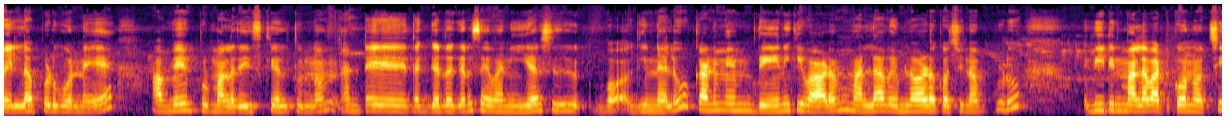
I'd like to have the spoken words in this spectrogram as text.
పెళ్ళప్పుడు కొన్నాయే. అవే ఇప్పుడు మళ్ళీ తీసుకెళ్తున్నాం. అంటే దగ్గర దగ్గర సెవెన్ ఇయర్స్ గిన్నెలు. కానీ మేము దేనికి వాడం? మళ్ళీ వెమ్లవాడకు వచ్చినప్పుడు వీటిని మళ్ళీ పట్టుకొని వచ్చి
